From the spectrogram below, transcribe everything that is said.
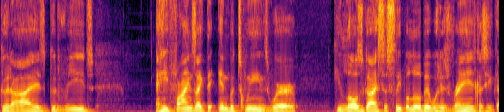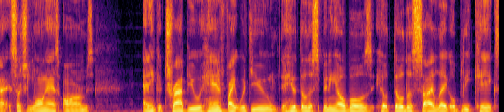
good eyes, good reads, and he finds like the in betweens where he lulls guys to sleep a little bit with his range because he got such long ass arms, and he could trap you, hand fight with you. Then he'll throw the spinning elbows, he'll throw the side leg oblique kicks,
